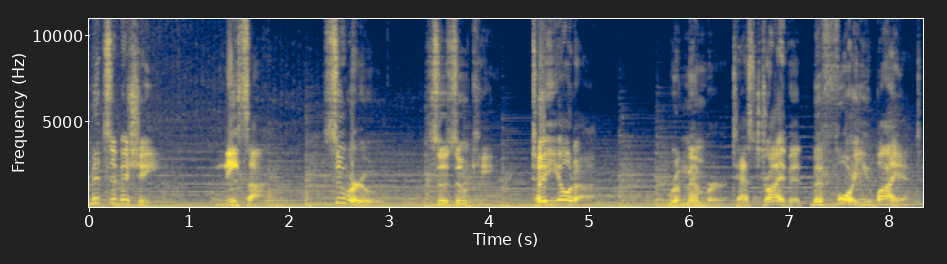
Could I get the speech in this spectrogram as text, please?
Mitsubishi, Nissan, Subaru, Suzuki, Toyota. Remember, test drive it before you buy it.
